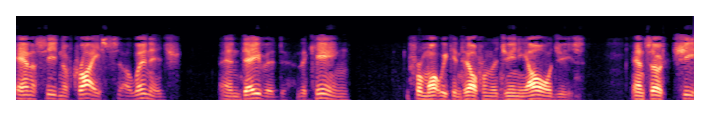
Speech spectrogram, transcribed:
antecedent of Christ's uh, lineage and David, the king, from what we can tell from the genealogies. And so she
